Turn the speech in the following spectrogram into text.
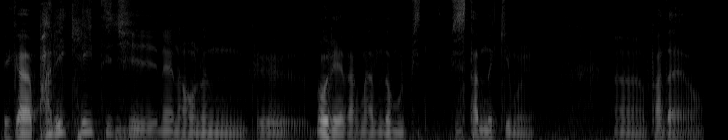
그러니까 바리 케이트 신에 나오는 그 노래랑 난 너무 비, 비슷한 느낌을 어, 받아요.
